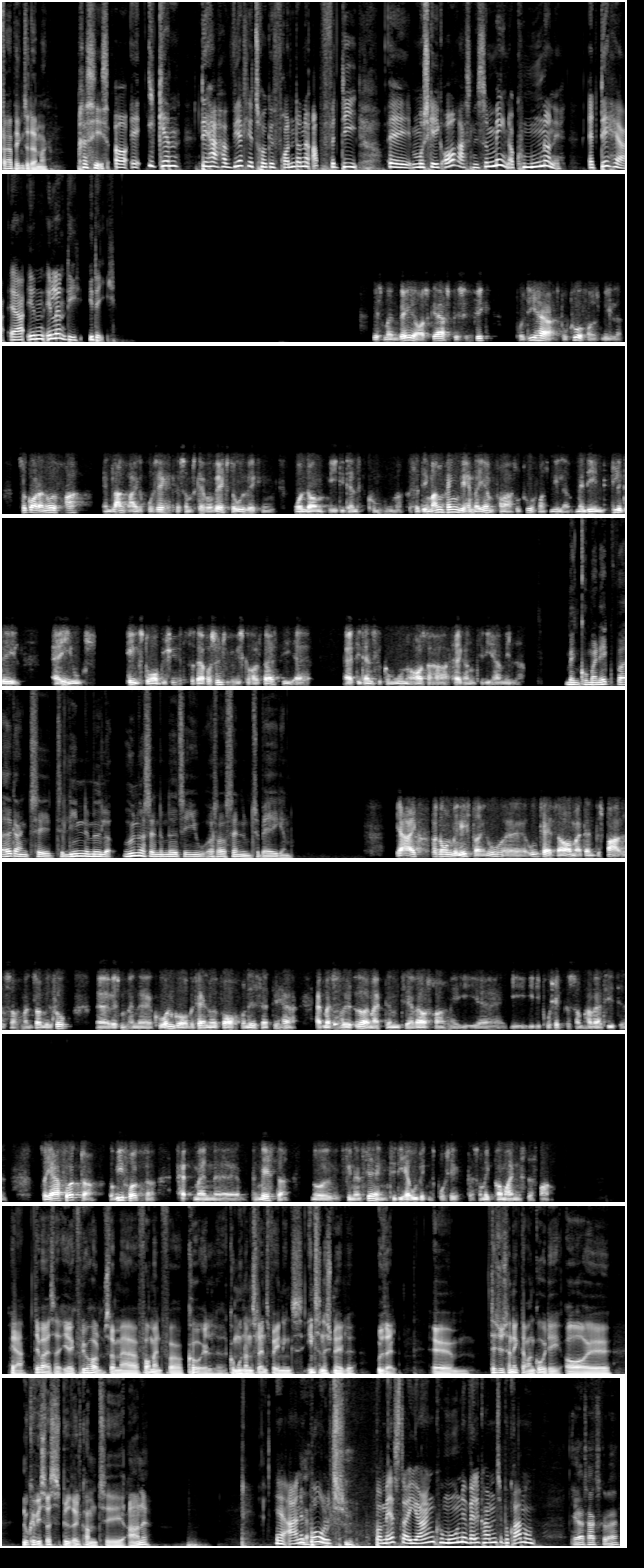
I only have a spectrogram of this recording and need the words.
Færre penge til Danmark. Præcis. Og øh, igen, det her har virkelig trykket fronterne op, fordi øh, måske ikke overraskende, så mener kommunerne, at det her er en elendig idé. Hvis man vælger at skære specifikt på de her strukturfondsmidler, så går der noget fra en lang række projekter, som skaber vækst og udvikling rundt om i de danske kommuner. Så det er mange penge, vi henter hjem fra strukturfondsmidler, men det er en lille del af EU's helt store budget. Så derfor synes vi, at vi skal holde fast i, at, at de danske kommuner også har adgang til de her midler. Men kunne man ikke få adgang til, til lignende midler, uden at sende dem ned til EU, og så sende dem tilbage igen? Jeg har ikke hørt nogen minister endnu øh, udtale sig om, at den besparelse, som man så vil få, øh, hvis man øh, kunne undgå at betale noget for at få nedsat det her, at man så vil øremærke dem til erhvervsfremme i, øh, i, i de projekter, som har været tidligere. Så jeg frygter, og vi frygter, at man, øh, man mister noget finansiering til de her udviklingsprojekter, som ikke kommer andet sted fra. Ja, det var altså Erik Flyvholm, som er formand for KL, Kommunernes Landsforenings internationale udvalg. Øhm, det synes han ikke, der var en god idé, og øh, nu kan vi så byde velkommen til Arne. Ja, Arne ja. Bolt, borgmester i Jørgen Kommune. Velkommen til programmet. Ja, tak skal du have.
